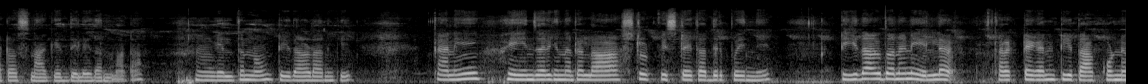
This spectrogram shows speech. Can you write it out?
ఆటోస్ నాకేది తెలియదు అనమాట వెళ్తున్నాం టీ తాగడానికి. కానీ ఏం జరిగిందంటే లాస్ట్ ట్విస్ట్ అయితే అదిరిపోయింది. టీ తాగుతానే నేను వెళ్ళా కరెక్టే కానీ టీ తాగకుండా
